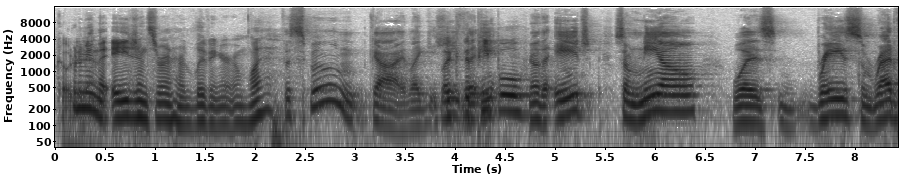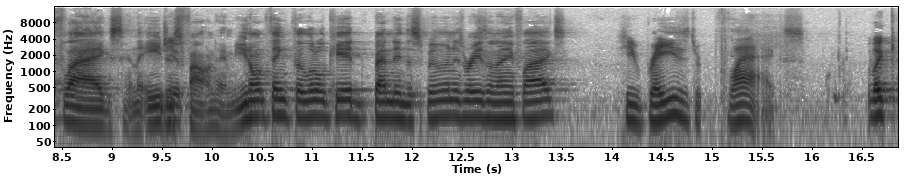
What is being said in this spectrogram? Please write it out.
coded. What do you mean in. the agents are in her living room? What? the spoon guy like he, Like the a- people- no the age so neo was raised some red flags and the agents Yep. found him you don't think the little kid bending the spoon is raising any flags He raised flags. Like,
